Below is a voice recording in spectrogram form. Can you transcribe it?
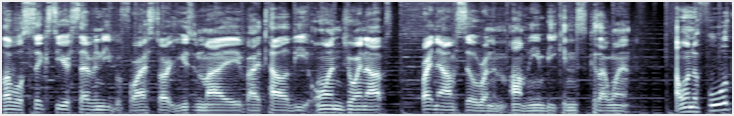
level 60 or 70 before I start using my vitality on joint ops. Right now, I'm still running Omnium beacons because I want I want a full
